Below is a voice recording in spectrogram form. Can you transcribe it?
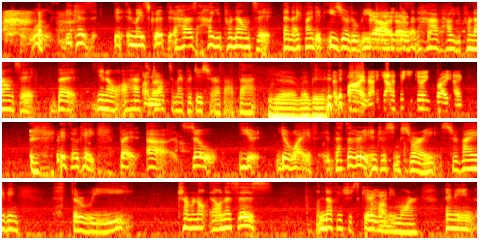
well, because in, in my script it has how you pronounce it, and I find it easier to read Yeah, when it doesn't have how you pronounce it. But you know, I'll have I to know. talk to my producer about that. Yeah, maybe. It's fine. I, I think you're doing great. Aimee. it's okay. But uh, so your your wife, that's a very interesting story. Surviving three terminal illnesses. Well, nothing should scare you Uh-huh. anymore. I mean,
